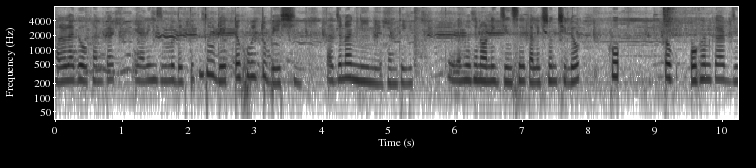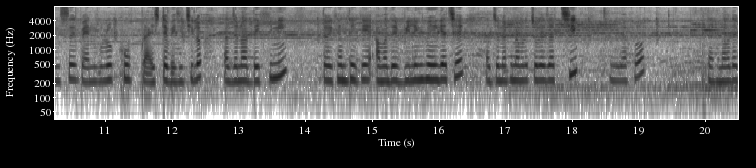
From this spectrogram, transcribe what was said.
ভালো লাগে ওখানকার ইয়াররিংসগুলো দেখতে, কিন্তু রেটটা খুব একটু বেশি, তার জন্য আর নিইনি ওখান থেকে। তো এই দেখো, এখানে অনেক জিন্সের কালেকশন ছিল। খুব, তো ওখানকার জিন্সের প্যান্টগুলোর খুব প্রাইসটা বেশি ছিল, তার জন্য আর দেখিনি। তো এখান থেকে আমাদের বিলিং হয়ে গেছে, তার জন্য এখন আমরা চলে যাচ্ছি। দেখো এখন আমাদের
